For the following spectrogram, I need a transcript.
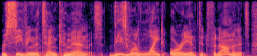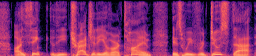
receiving the Ten Commandments. These were light oriented phenomena. I think the tragedy of our time is we've reduced that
